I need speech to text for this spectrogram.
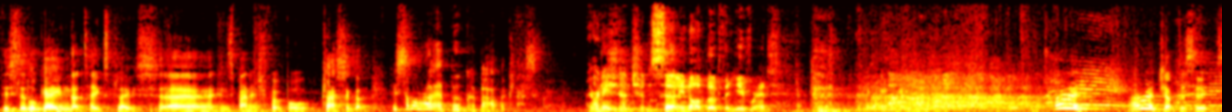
this little game that takes place uh, in Spanish football. Classico. Did someone write a book about the Classico? They really should, shouldn't Certainly not a book that you've read. I read, I read chapter six.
